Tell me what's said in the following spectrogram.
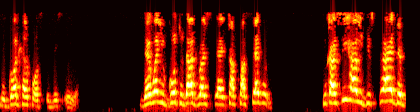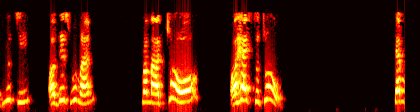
May God help us in this area. Then when you go to that verse, uh, chapter 7, you can see how he described the beauty of this woman from her toe or head to toe. They're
